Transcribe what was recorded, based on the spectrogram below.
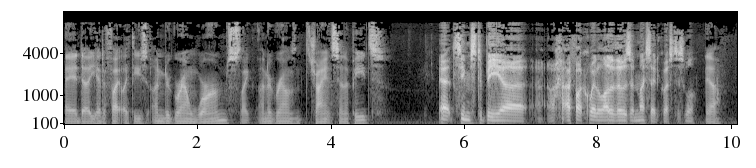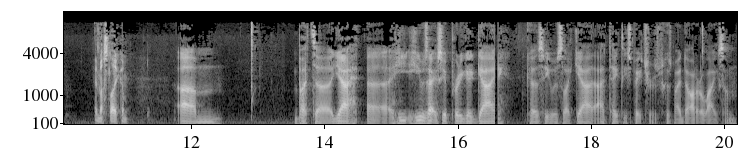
and uh, you had to fight like these underground worms, like underground giant centipedes. That seems to be. Uh, I fought quite a lot of those in my side quest as well. Yeah. I must like them. Um, but uh, yeah, uh, he he was actually a pretty good guy because he was like, yeah, I take these pictures because my daughter likes them.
